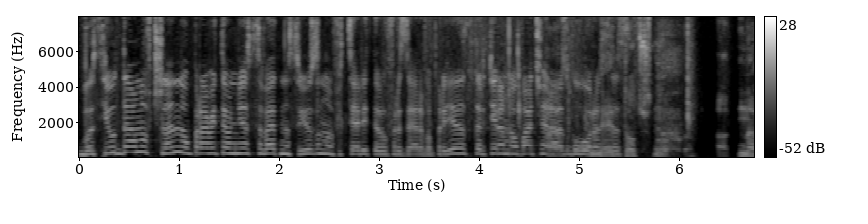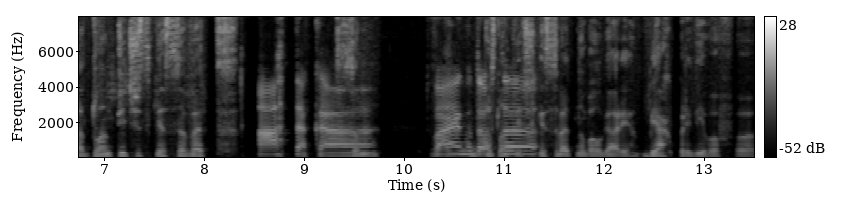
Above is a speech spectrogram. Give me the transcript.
Васил Данов, член на управителния съвет на Съюза на офицерите в резерва. Преди да стартираме обаче разговора Не е с... точно. А, На Атлантическия съвет. А, така. Съм Това е доста... Атлантически съвет на България. Бях преди в а,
